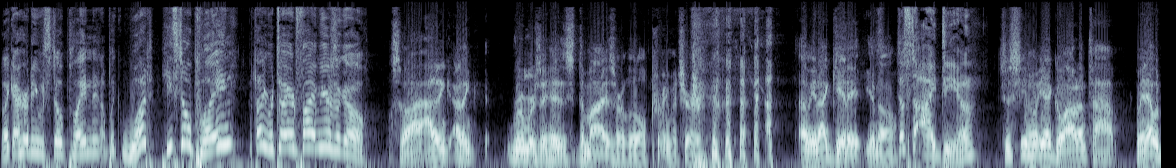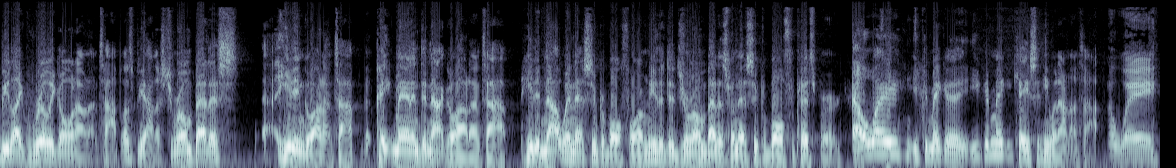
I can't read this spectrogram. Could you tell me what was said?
Like I heard he was still playing it. I'm like, what? He's still playing? I thought he retired five years ago. so I, I think I think rumors of his demise are a little premature. I mean, I get it, you know. Just the idea. Just you know, yeah, go out on top. I mean, that would be like really going out on top. Let's be honest. Jerome Bettis, Uh, he didn't go out on top. But Peyton Manning did not go out on top. He did not win that Super Bowl for him. Neither did Jerome Bettis win that Super Bowl for Pittsburgh. Elway, you could make a you could make a case that he went out on top. No way.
